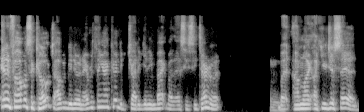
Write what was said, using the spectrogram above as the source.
And if I was a coach, I would be doing everything I could to try to get him back by the SEC tournament. Mm. But I'm like, like you just said,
